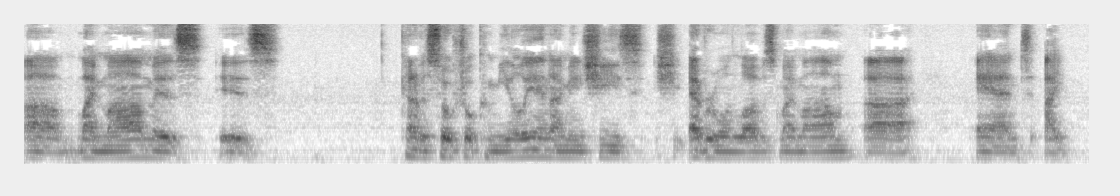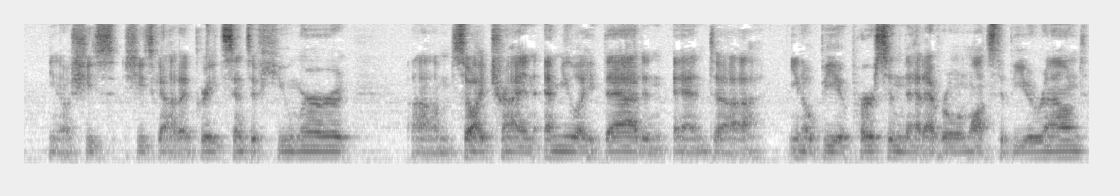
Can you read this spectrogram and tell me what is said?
Um, my mom is is kind of a social chameleon. I mean, she's she, everyone loves my mom, uh, and I, you know, she's she's got a great sense of humor. Um, so I try and emulate that, and and uh, you know, be a person that everyone wants to be around.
